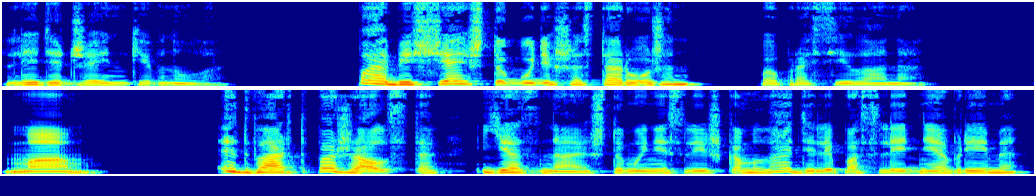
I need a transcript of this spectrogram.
Леди Джейн кивнула. «Пообещай, что будешь осторожен», — попросила она. «Мам». «Эдвард, пожалуйста, я знаю, что мы не слишком ладили последнее время».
